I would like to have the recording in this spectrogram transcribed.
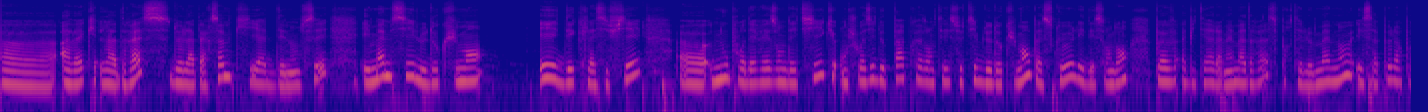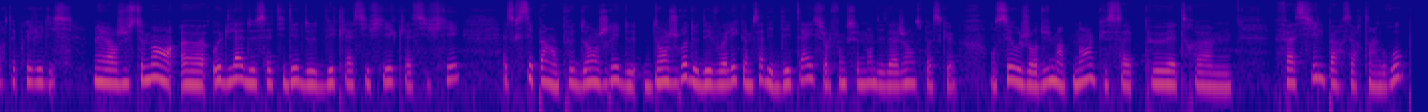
euh, avec l'adresse de la personne qui a dénoncé. Et même si le document est déclassifié. Euh, nous, pour des raisons d'éthique, on choisit de ne pas présenter ce type de document parce que les descendants peuvent habiter à la même adresse, porter le même nom et ça peut leur porter préjudice. Mais alors justement, au-delà de cette idée de déclassifier, classifier, est-ce que c'est pas un peu dangereux de, dangereux de dévoiler comme ça des détails sur le fonctionnement des agences? Parce que on sait aujourd'hui maintenant que ça peut être euh, facile par certains groupes,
